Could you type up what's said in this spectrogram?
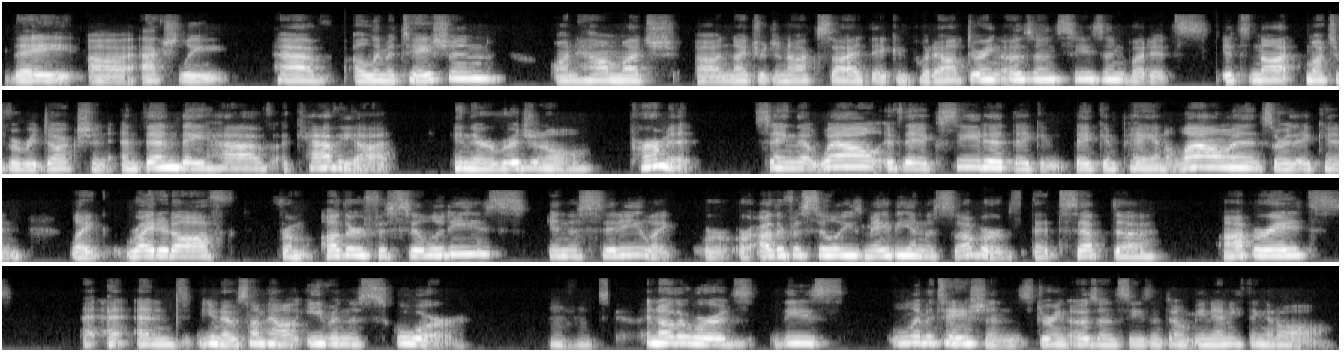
They uh, actually have a limitation on how much uh, nitrogen oxide they can put out during ozone season, but it's it's not much of a reduction. And then they have a caveat in their original permit saying that well if they exceed it they can they can pay an allowance or they can like write it off from other facilities in the city like or, or other facilities maybe in the suburbs that septa operates and, and you know somehow even the score mm-hmm. in other words these limitations during ozone season don't mean anything at all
